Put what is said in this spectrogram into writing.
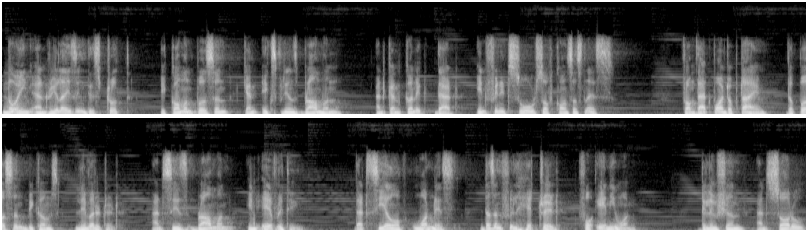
Knowing and realizing this truth, a common person can experience Brahman and can connect that infinite source of consciousness. From that point of time, the person becomes liberated and sees Brahman in everything. That seer of oneness doesn't feel hatred for anyone. Delusion and sorrow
